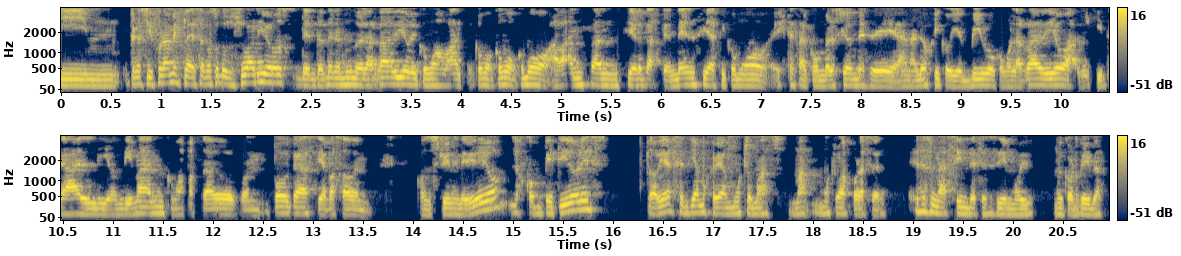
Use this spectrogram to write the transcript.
y, pero si fuera mezcla de ser nosotros usuarios, de entender el mundo de la radio y cómo, cómo, cómo, cómo avanzan ciertas tendencias y cómo está esa conversión desde analógico y en vivo como la radio a digital y on demand, como ha pasado con podcast y ha pasado en, con streaming de video. Los competidores todavía sentíamos que había mucho más, mucho más por hacer. Esa es una síntesis así muy, muy cortita.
